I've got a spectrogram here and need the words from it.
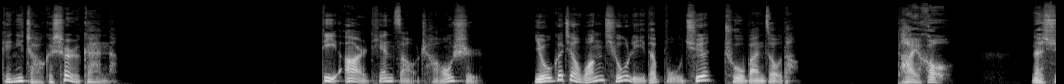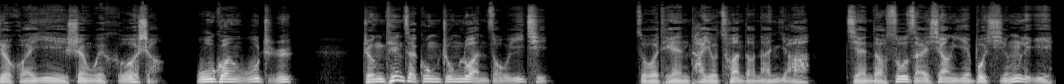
给你找个事儿干呢。”第二天早朝时，有个叫王求礼的补缺出班奏道。太后，那薛怀义身为和尚，无官无职，整天在宫中乱走一气。昨天他又窜到南衙，见到苏宰相也不行礼，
